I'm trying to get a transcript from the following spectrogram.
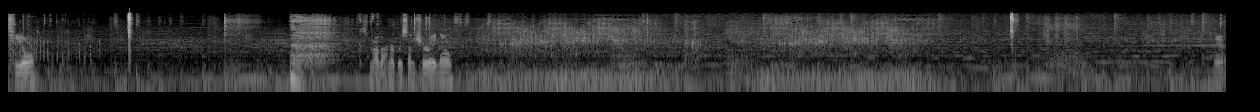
teal. I'm not 100% sure right now. Yeah.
